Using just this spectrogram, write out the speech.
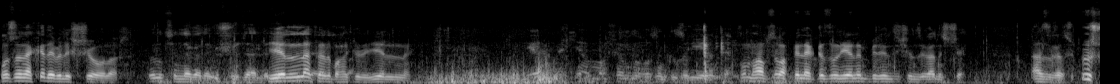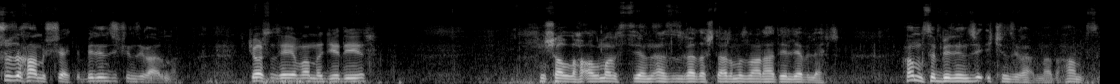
Musa ne kadar böyle şey olar. Bunun için ne kadar? 350. Yelinler tabi bana göre yelinler. Yerindeki ya maşallah olsun kızıl yerinde. Bunun hamısı bak belə qızıl yelin birinci, ikinci qarnı çiçək. Az qarış. 300-ü xamış çiçəkdir. Birinci, ikinci qarnı. Görsünüz heyvan da gedir. İnşallah almaq istəyən əziz qardaşlarımız narahat eləyə bilər. Hamısı birinci, ikinci qarnadır. Hamısı.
